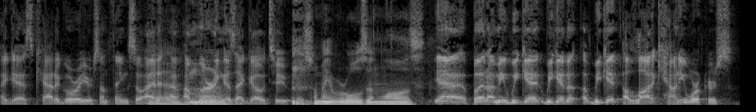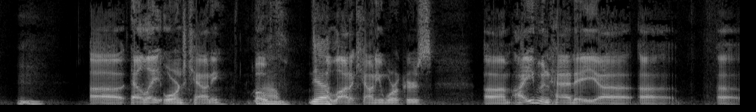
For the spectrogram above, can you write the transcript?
I guess, category or something. So I, Yeah, I'm learning as I go too. There's So many rules and laws. yeah, but I mean, we get we get a, we get a lot of county workers. Uh, L.A., Orange County, both. Wow. Yeah. a lot of county workers. Um, I even had a uh, uh, uh,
